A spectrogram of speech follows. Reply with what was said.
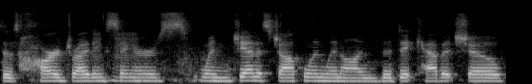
those hard driving Mm-hmm. singers. When Janis Joplin went on the Dick Cavett show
